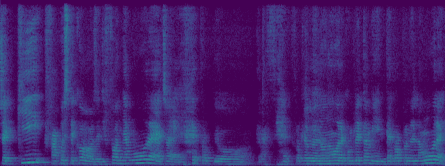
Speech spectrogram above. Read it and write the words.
cioè, chi fa queste cose, diffonde amore, cioè, è proprio, grazie, è proprio un onore completamente, è proprio nell'amore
